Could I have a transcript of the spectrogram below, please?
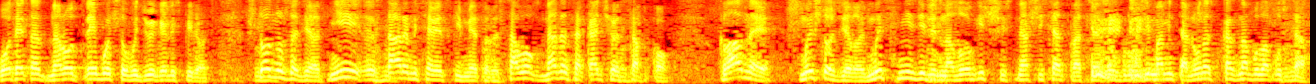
Вот этот народ требует, чтобы вы двигались вперед. Что mm-hmm. нужно делать? Не mm-hmm. старыми советскими методами. Совок, надо заканчивать совком. Главное, мы что сделали? Мы снизили налоги на 60% в Грузии моментально. У нас казна была пуста.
